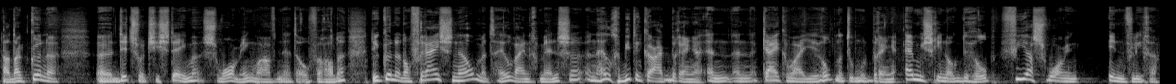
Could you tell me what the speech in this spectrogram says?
Nou, dan kunnen dit soort systemen, swarming, waar we het net over hadden, die kunnen dan vrij snel met heel weinig mensen een heel gebied in kaart brengen en, en kijken waar je hulp naartoe moet brengen. En misschien ook de hulp via swarming invliegen.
